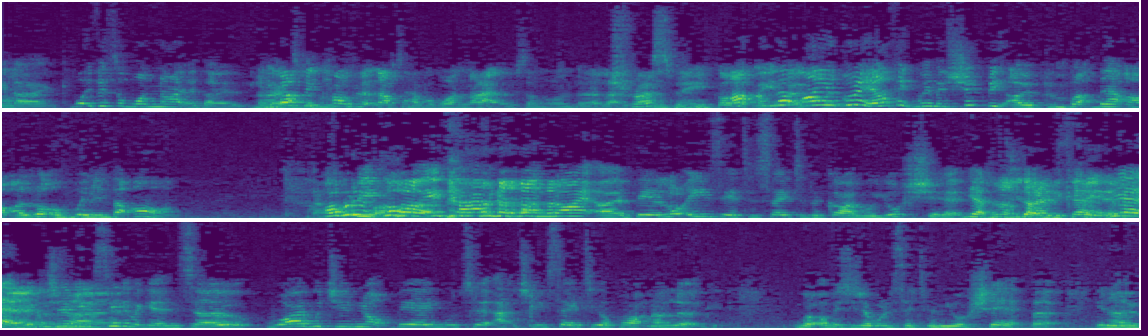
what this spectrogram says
no one idea nighter? what they like. What if it's a one nighter though? You You know, must be confident enough to have a one night with someone though. Like Trust me. You've got to I, be no, I agree. I think women should be open, but there are a lot of women that aren't. I would have thought if you're having a one nighter, it'd be a lot easier to say to the guy, "Well, you're shit." Yeah, because you don't really care. Yeah, Yeah, Yeah, because you don't no. even see them again. So why would you not be able to actually say to your partner, "Look, well, obviously you don't want to say to them you're shit, but you know."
